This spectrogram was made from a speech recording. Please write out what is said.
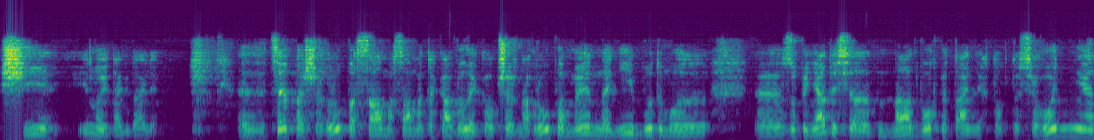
she, ну і так далі. Це перша група, саме така велика обширна група. Ми на ній будемо зупинятися на двох питаннях. Тобто сьогодні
